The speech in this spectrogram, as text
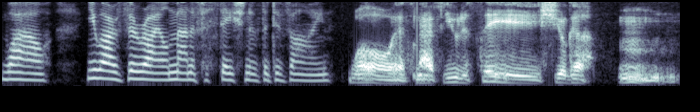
Wow, you are a virile manifestation of the divine. Whoa, that's nice of you to say, sugar. Mm.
